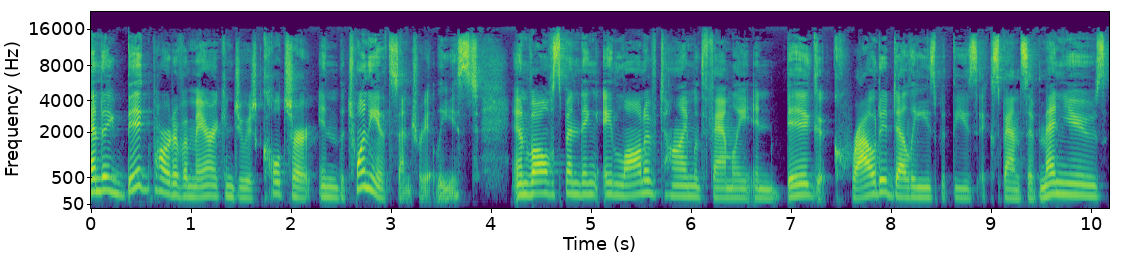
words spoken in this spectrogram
And a big part of American Jewish culture, in the 20th century at least, involves spending a lot of time with family in big, crowded delis with these expansive menus,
